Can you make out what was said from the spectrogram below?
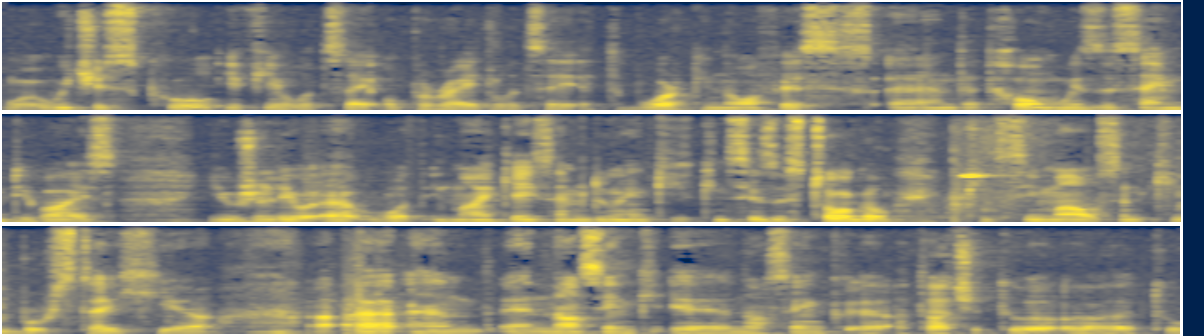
which is cool if you let's say operate let's say at work in office and at home with the same device. Usually uh, what in my case I'm doing you can see this toggle you can see mouse and keyboard stay here uh, uh and and nothing uh, nothing attached to to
